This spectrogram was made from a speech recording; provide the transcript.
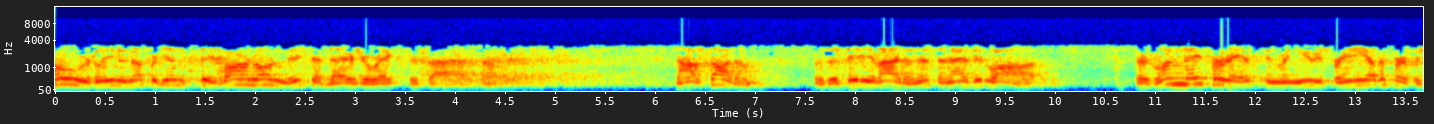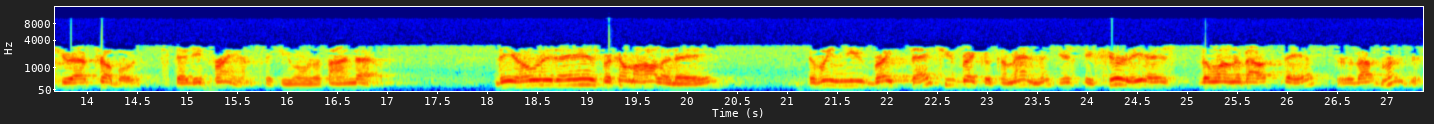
hoes leaning up against the barn lawn. He said, there's your exercise. Now, Sodom was a city of idleness, and as it was, there's one day for rest, and when used for any other purpose, you have trouble. Steady France, if you want to find out. The holy day has become a holiday. When you break that, you break a commandment just as surely as the one about theft or about murder.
